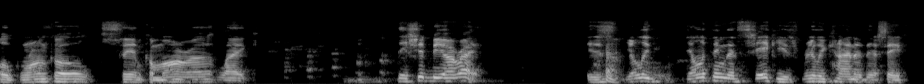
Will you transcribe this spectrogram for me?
Okoronkwo, Sam Kamara. Like they should be all right. Is the only the only thing that's shaky is really kind of their safeties.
